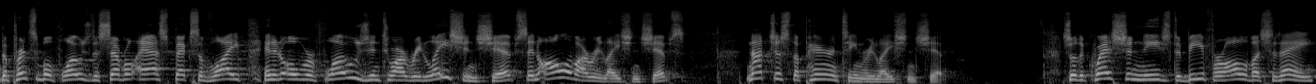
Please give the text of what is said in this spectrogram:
The principle flows to several aspects of life and it overflows into our relationships and all of our relationships, not just the parenting relationship. So the question needs to be for all of us today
